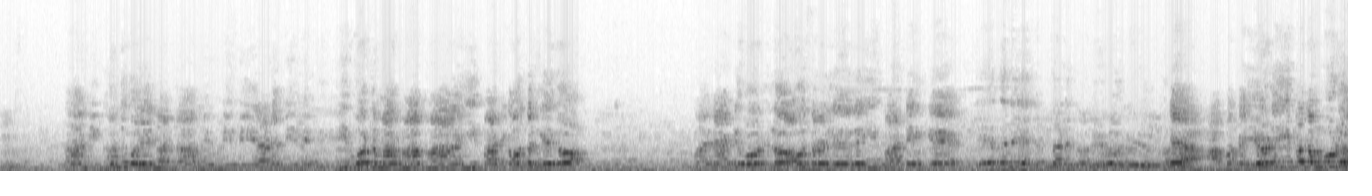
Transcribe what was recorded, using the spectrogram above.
ఆ, నీ గొంతు కొలేనన్నా మీ ఓట్లు మా మా ఈ పార్టీకి అవసరం లేదు. మైనార్టీ ఓట్లు అవసరం లేదు ఈ పార్టీకి. లేదని చెప్తాడు అంటే ఆ పక్క ఏడు ఈ పక్క మూడు.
